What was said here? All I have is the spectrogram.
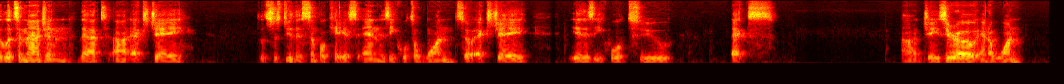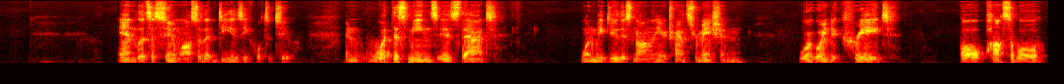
So let's imagine that uh, xj, let's just do this simple case, n is equal to 1. So xj is equal to x uh, j0 and a 1. And let's assume also that d is equal to 2. And what this means is that when we do this nonlinear transformation, we're going to create all possible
